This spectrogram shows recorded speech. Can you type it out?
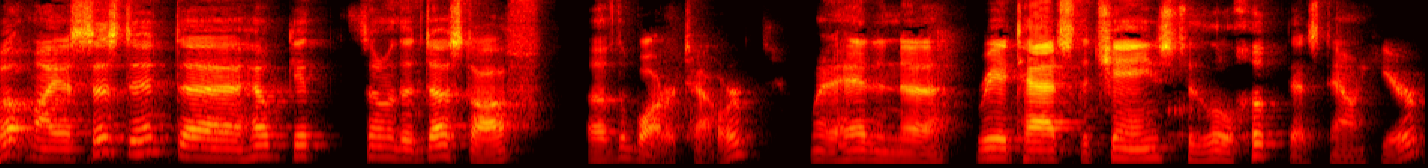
Well, my assistant uh, helped get some of the dust off of the water tower. Went ahead and uh, reattached the chains to the little hook that's down here.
